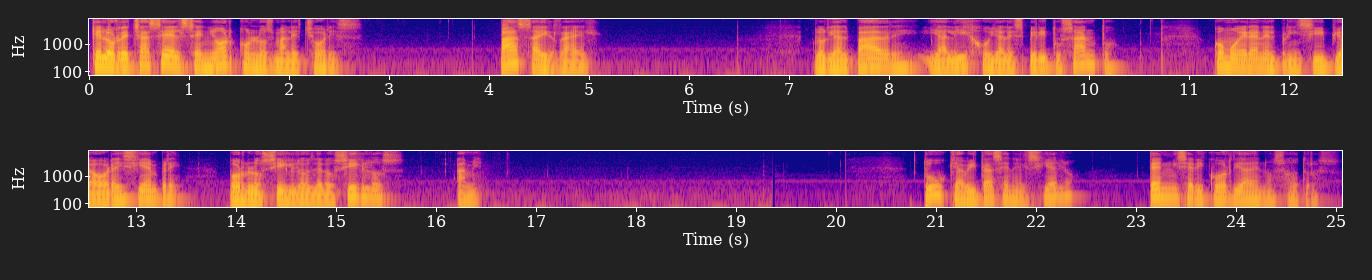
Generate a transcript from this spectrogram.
que lo rechace el Señor con los malhechores. Paz a Israel. Gloria al Padre y al Hijo y al Espíritu Santo, como era en el principio, ahora y siempre, por los siglos de los siglos. Amén. Tú que habitas en el cielo, ten misericordia de nosotros.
